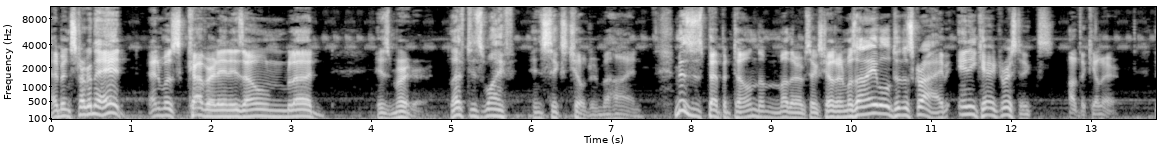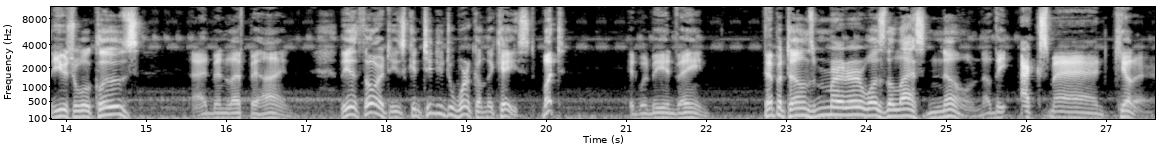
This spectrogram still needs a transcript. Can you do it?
had been struck in the head and was covered in his own blood. His murder left his wife and six children behind. Mrs. Pepitone, the mother of six children, was unable to describe any characteristics of the killer. The usual clues had been left behind. The authorities continued to work on the case, but it would be in vain. Pepitone's murder was the last known of the Axeman killer.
